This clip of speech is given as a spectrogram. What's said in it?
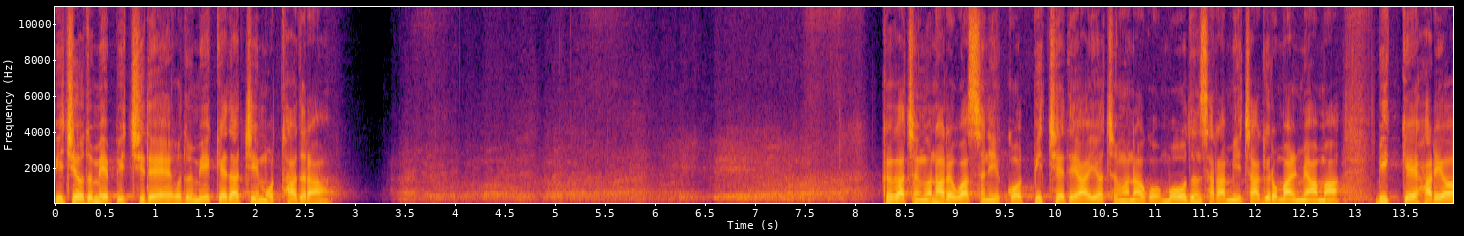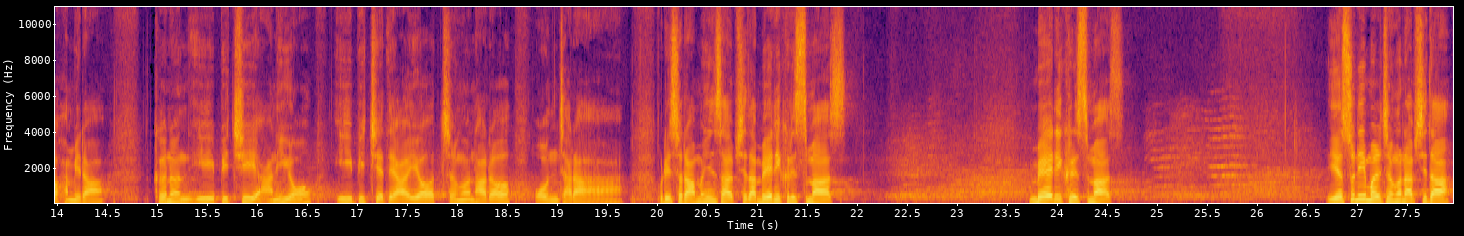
빛이 어둠에 빛이 돼 어둠이 깨닫지 못하더라. 그가 증언하러 왔으니 곧 빛에 대하여 증언하고 모든 사람이 자기로 말미암아 믿게 하려 함이라. 그는 이 빛이 아니요 이 빛에 대하여 증언하러 온 자라. 우리 서로 한번 인사합시다. 메리 크리스마스. 메리 크리스마스. 예수님을 증언합시다.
